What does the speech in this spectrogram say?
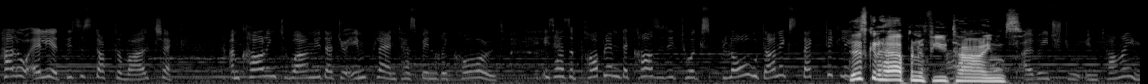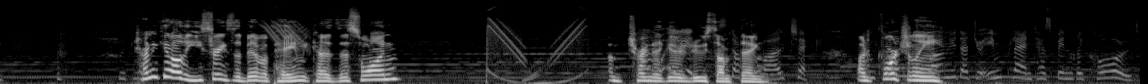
Hello, Elliot. This is Dr. Walczek. I'm calling to warn you that your implant has been recalled. It has a problem that causes it to explode unexpectedly. This could happen a few times. I reached you in time. Trying to get all the Easter eggs is a bit of a pain because this one, I'm trying to get her to do something. Unfortunately, that your implant has been recalled.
